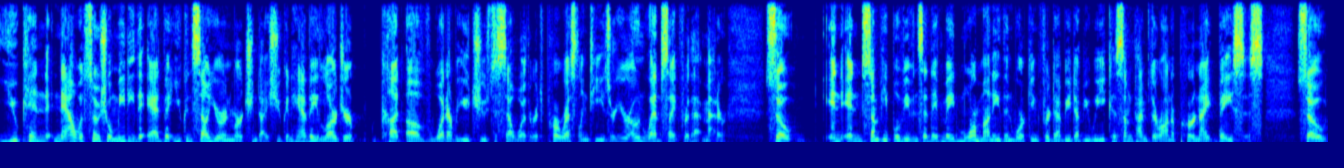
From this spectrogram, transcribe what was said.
you can now with social media, the advent, you can sell your own merchandise. You can have a larger cut of whatever you choose to sell, whether it's pro wrestling tees or your own website for that matter. So. And, and some people have even said they've made more money than working for WWE because sometimes they're on a per night basis. So,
